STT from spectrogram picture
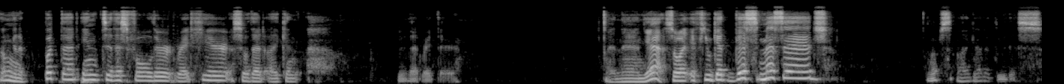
I'm going to put that into this folder right here so that I can do that right there. And then yeah so if you get this message whoops I gotta do this.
